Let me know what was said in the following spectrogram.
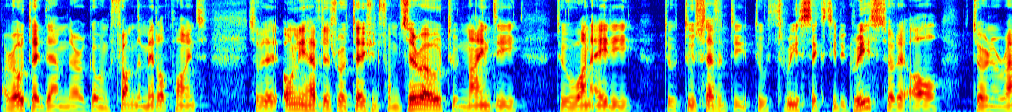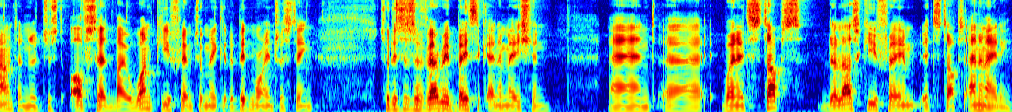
I rotate them they're going from the middle point so they only have this rotation from 0 to 90 to 180 to 270 to 360 degrees. So they all turn around and they're just offset by one keyframe to make it a bit more interesting. So this is a very basic animation. And uh, when it stops, the last keyframe, it stops animating.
